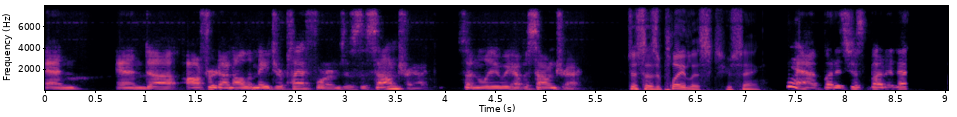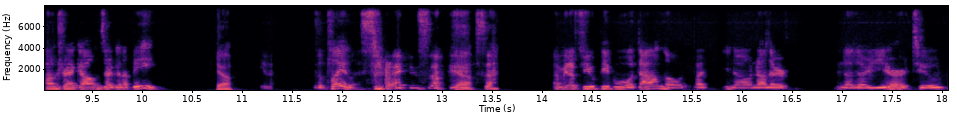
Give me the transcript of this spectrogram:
and and uh, offered on all the major platforms as the soundtrack. Suddenly we have a soundtrack. Just as a playlist you're saying. Yeah but it's just but that soundtrack albums are going to be. Yeah. You know, the playlist right? So yeah. so i mean a few people will download but you know another another year or two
